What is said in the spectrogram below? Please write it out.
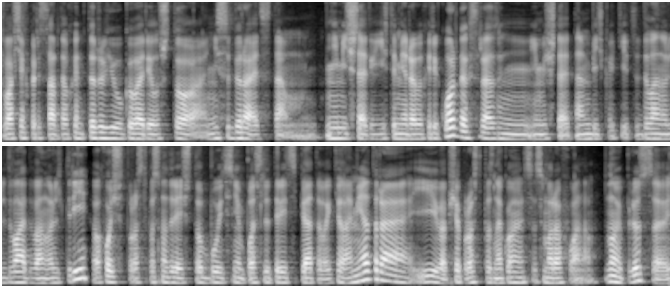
во всех предстартовых интервью говорил, что не собирается там, не мечтает о каких-то мировых рекордах сразу, не мечтает там бить какие-то 2.02, 2.03, а хочет просто посмотреть, что будет с ним после 35-го километра и вообще просто познакомиться с марафоном. Ну и плюс э,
